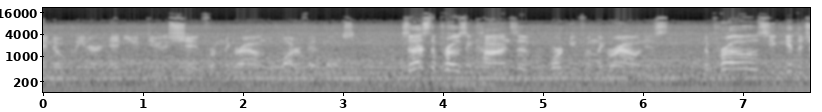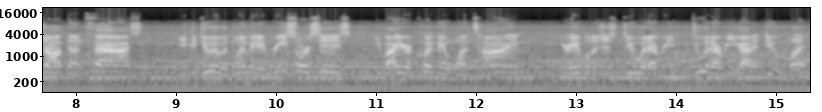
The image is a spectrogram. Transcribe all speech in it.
window cleaner and you do shit from the ground with water fed poles. So that's the pros and cons of working from the ground is the pros, you can get the job done fast, you can do it with limited resources, you buy your equipment one time, you're able to just do whatever you do whatever you gotta do. But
